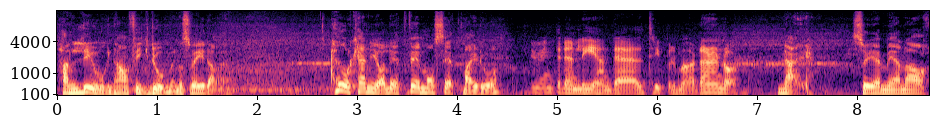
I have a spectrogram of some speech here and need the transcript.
han log när han fick domen och så vidare. Hur kan jag lätt, vem har sett mig då? Du är inte den leende trippelmördaren då? Nej. Så jag menar,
